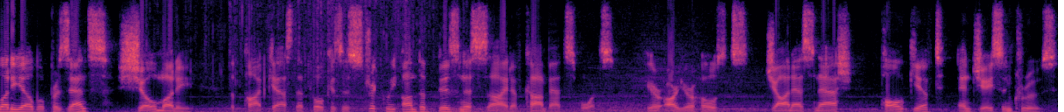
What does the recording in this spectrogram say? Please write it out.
Bloody Elbow presents Show Money, the podcast that focuses strictly on the business side of combat sports. Here are your hosts, John S. Nash, Paul Gift, and Jason Cruz.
